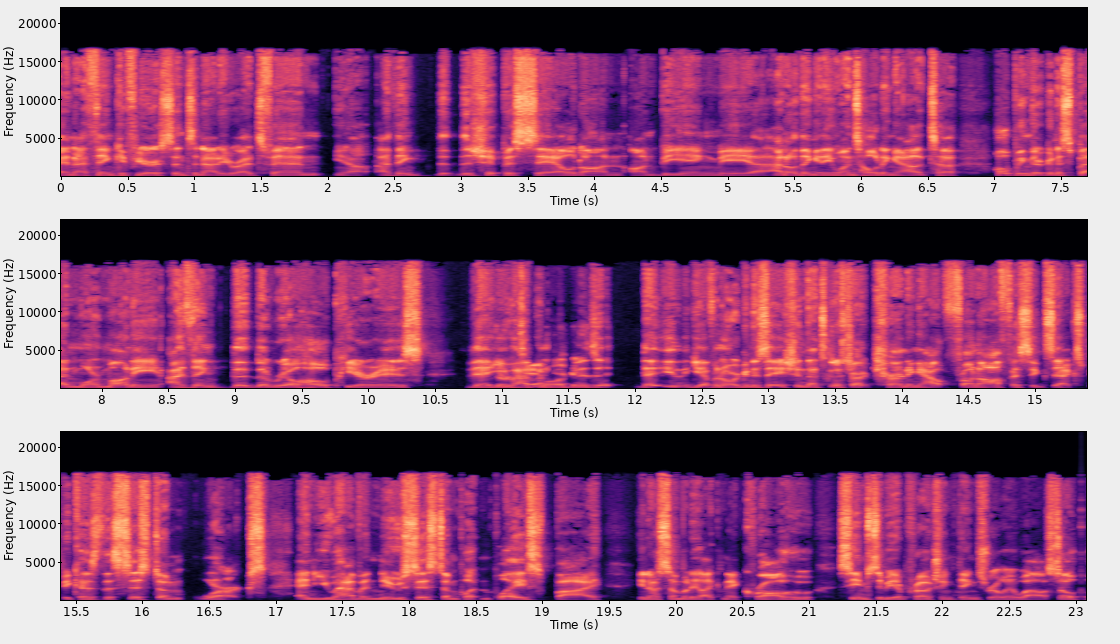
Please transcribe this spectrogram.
And I think if you're a Cincinnati Reds fan, you know, I think the, the ship has sailed on on being me. I don't think anyone's holding out to hoping they're going to spend more money. I think the the real hope here is that you have an organization that you have an organization that's going to start churning out front office execs because the system works and you have a new system put in place by you know somebody like Nick Krall who seems to be approaching things really well. So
